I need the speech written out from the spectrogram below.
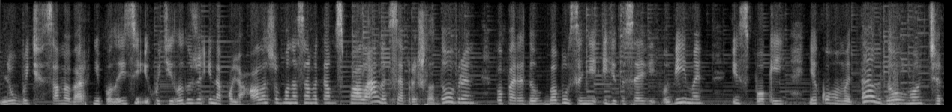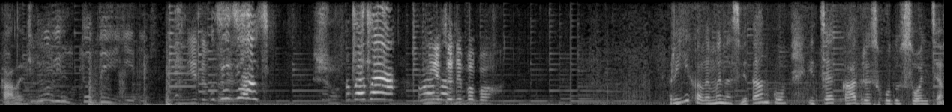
любить саме верхні полиці і хотіла дуже і наполягала, щоб вона саме там спала. Але все пройшло добре. Попереду бабусині і дідусеві обійми і спокій, якого ми так довго чекали. Чому він туди їде? Він їде вперед. Що? Баба! Ні, це не бабах. Приїхали ми на світанку, і це кадри сходу сонця.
